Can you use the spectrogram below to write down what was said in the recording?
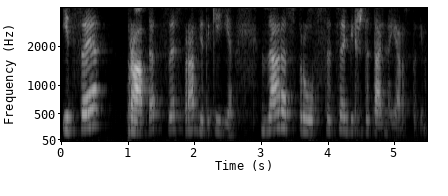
І це правда, це справді таке є. Зараз про все це більш детально я розповім.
